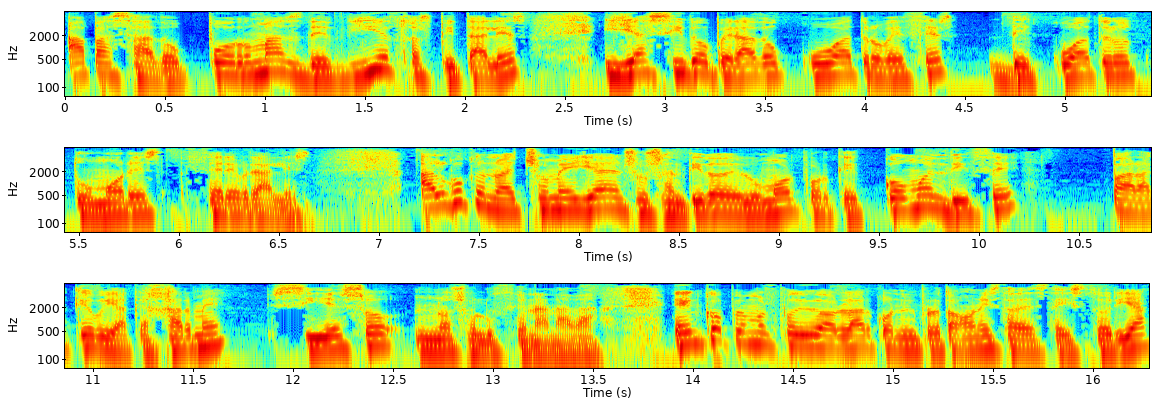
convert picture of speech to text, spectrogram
ha pasado por más de 10 hospitales y ha sido operado cuatro veces de cuatro tumores cerebrales. Algo que no ha hecho mella en su sentido del humor porque, como él dice, ¿para qué voy a quejarme si eso no soluciona nada? En COP hemos podido hablar con el protagonista de esta historia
